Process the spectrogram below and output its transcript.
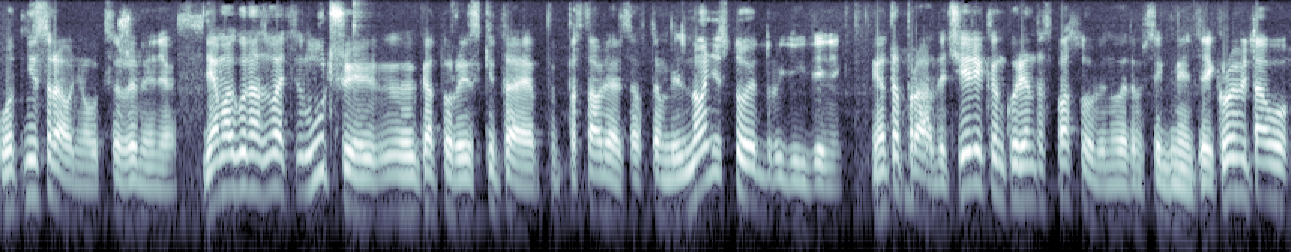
Вот не сравнивал, к сожалению. Я могу назвать лучшие, э, которые из Китая поставляются автомобили, но они стоят других денег. Это правда. Черри конкурентоспособен в этом сегменте. И кроме того,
